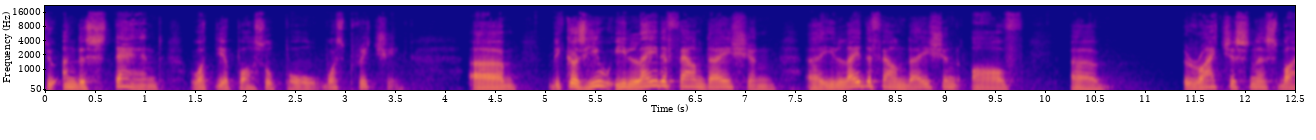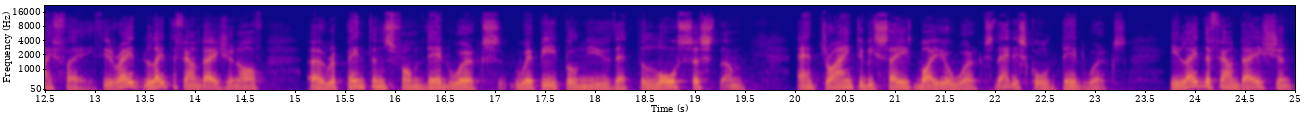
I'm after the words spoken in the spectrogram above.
to understand what the Apostle Paul was preaching. Um, because he, he laid a foundation, uh, he laid the foundation of uh, righteousness by faith. He laid, laid the foundation of uh, repentance from dead works, where people knew that the law system and trying to be saved by your works, that is called dead works. He laid the foundation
